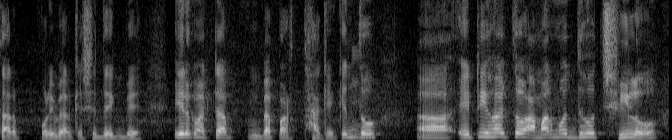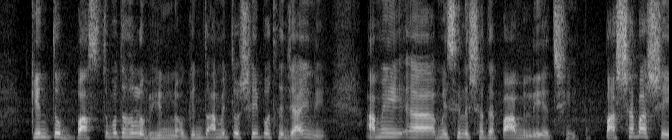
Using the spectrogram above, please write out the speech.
তার পরিবারকে সে দেখবে এরকম একটা ব্যাপার থাকে। কিন্তু এটি হয়তো আমার মধ্যেও ছিল কিন্তু বাস্তবতা হলো ভিন্ন কিন্তু আমি তো সেই পথে যাইনি। আমি মিছিলের সাথে পা মিলিয়েছি। পাশাপাশি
